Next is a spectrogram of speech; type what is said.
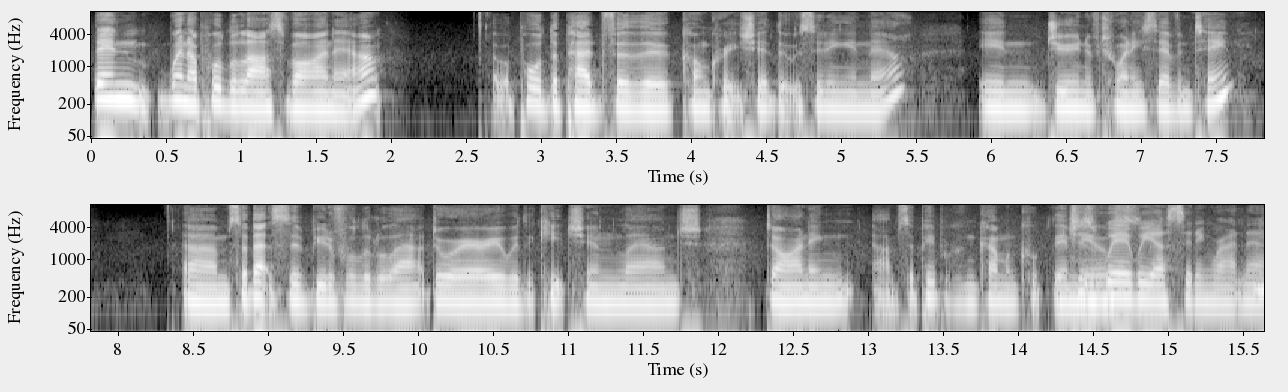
then when I pulled the last vine out, I poured the pad for the concrete shed that we're sitting in now in June of 2017. Um, so that's the beautiful little outdoor area with the kitchen, lounge, dining, um, so people can come and cook their Which meals. is where we are sitting right now.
